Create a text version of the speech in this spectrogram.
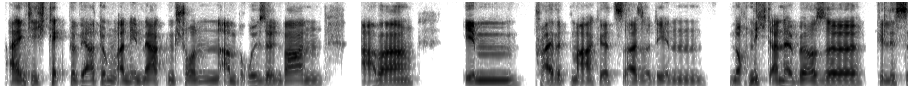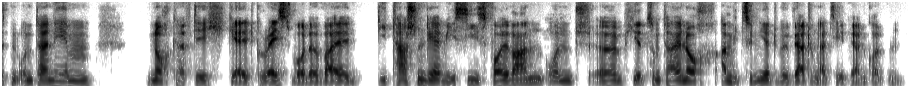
eigentlich Tech-Bewertungen an den Märkten schon am Bröseln waren, aber im Private Markets, also den noch nicht an der Börse gelisteten Unternehmen, noch kräftig Geld geraced wurde, weil die Taschen der VCs voll waren und äh, hier zum Teil noch ambitionierte Bewertungen erzielt werden konnten.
